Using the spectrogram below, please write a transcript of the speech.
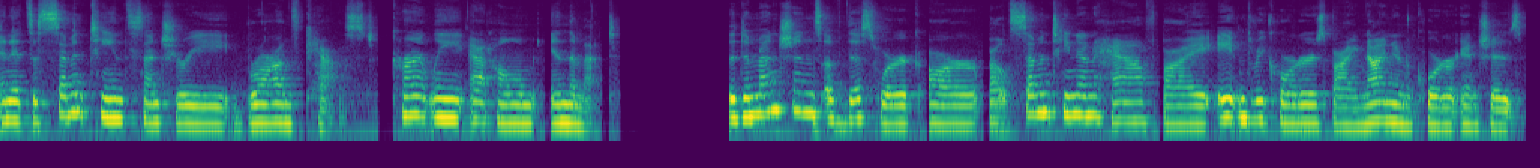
and it's a 17th century bronze cast, currently at home in the Met. The dimensions of this work are about 17 and a half by 8 and 3 quarters by 9 and a quarter inches,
